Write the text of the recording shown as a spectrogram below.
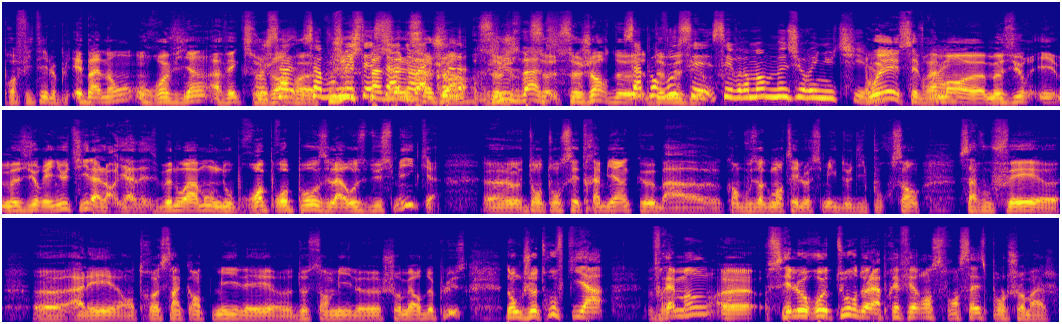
profiter le plus. Eh ben non, on revient avec ce genre, ce genre, de, Ça pour de vous, c'est vraiment mesure inutile. Oui, c'est vraiment euh, mesure mesure inutile. Alors il y a Benoît Hamon nous repropose la hausse du SMIC, euh, dont on sait très bien que bah euh, quand vous augmentez le SMIC de 10%, ça vous fait euh, euh, aller entre 50 000 et euh, 200 000 euh, chômeurs de plus. Donc je trouve qu'il y a vraiment euh, c'est le retour de la préférence française pour le chômage.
